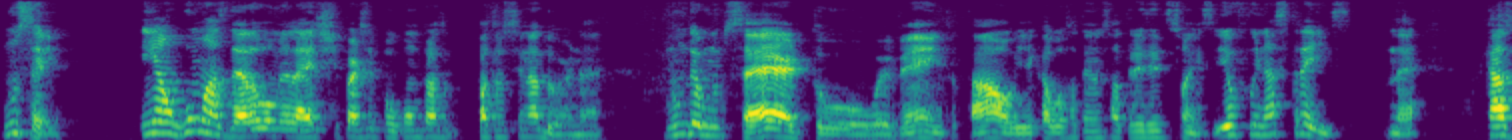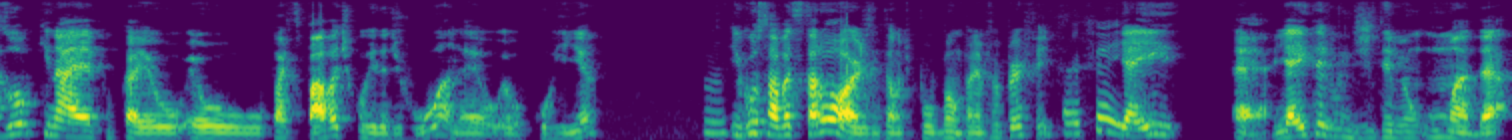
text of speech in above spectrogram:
Não sei. Em algumas delas, o Omelete participou como patro- patrocinador, né? Não deu muito certo o evento e tal, e acabou só tendo só três edições. E eu fui nas três, né? Casou que na época eu, eu participava de corrida de rua, né? Eu, eu corria. Uhum. E gostava de Star Wars, então, tipo, bom, pra mim foi perfeito. Perfeito. E aí, é, e aí teve um dia, teve um- uma, da,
